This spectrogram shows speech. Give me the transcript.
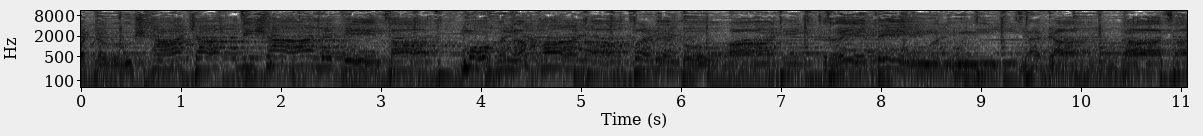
वटवृक्षाच्या विशालतेचा मोहन भाला पडतो आहे. रयते मधुनी नव्या युगाचा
